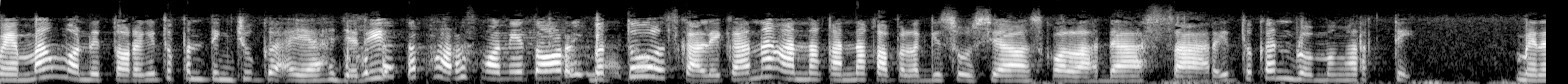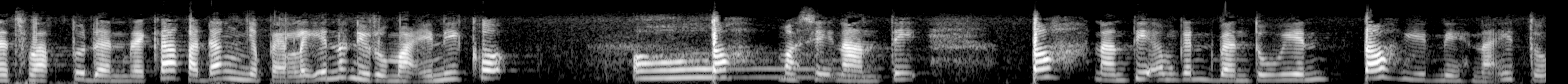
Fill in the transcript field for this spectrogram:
memang monitoring itu penting juga ya. Jadi tetap harus monitoring. ya, betul sekali karena anak-anak apalagi sosial sekolah dasar itu kan belum mengerti manage waktu dan mereka kadang nyepelein "Ah, di rumah ini kok? Oh. toh masih nanti toh nanti mungkin dibantuin toh gini nah itu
